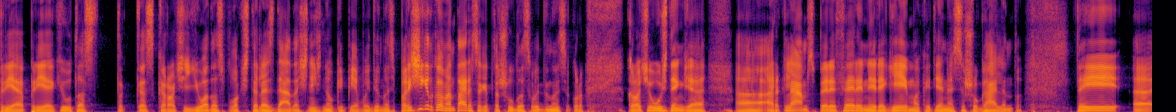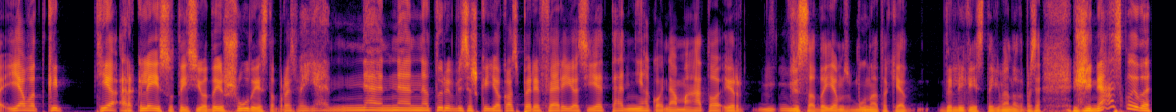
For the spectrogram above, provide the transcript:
prie, prie akių tas, kas, karočią, juodas plokšteles deda, aš nežinau, kaip jie vadinasi. Parašykit komentaruose, kaip tas šūdas vadinasi, kur, karočią, uždengia uh, arkliams periferinį regėjimą, kad jie nesišugalintų. Tai uh, jie, vad, kaip tie arkliai su tais juodais šūdais, ta prasme, jie ne, ne, neturi visiškai jokios periferijos, jie ten nieko nemato ir visada jiems būna tokie dalykai staigmena. Žiniasklaida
